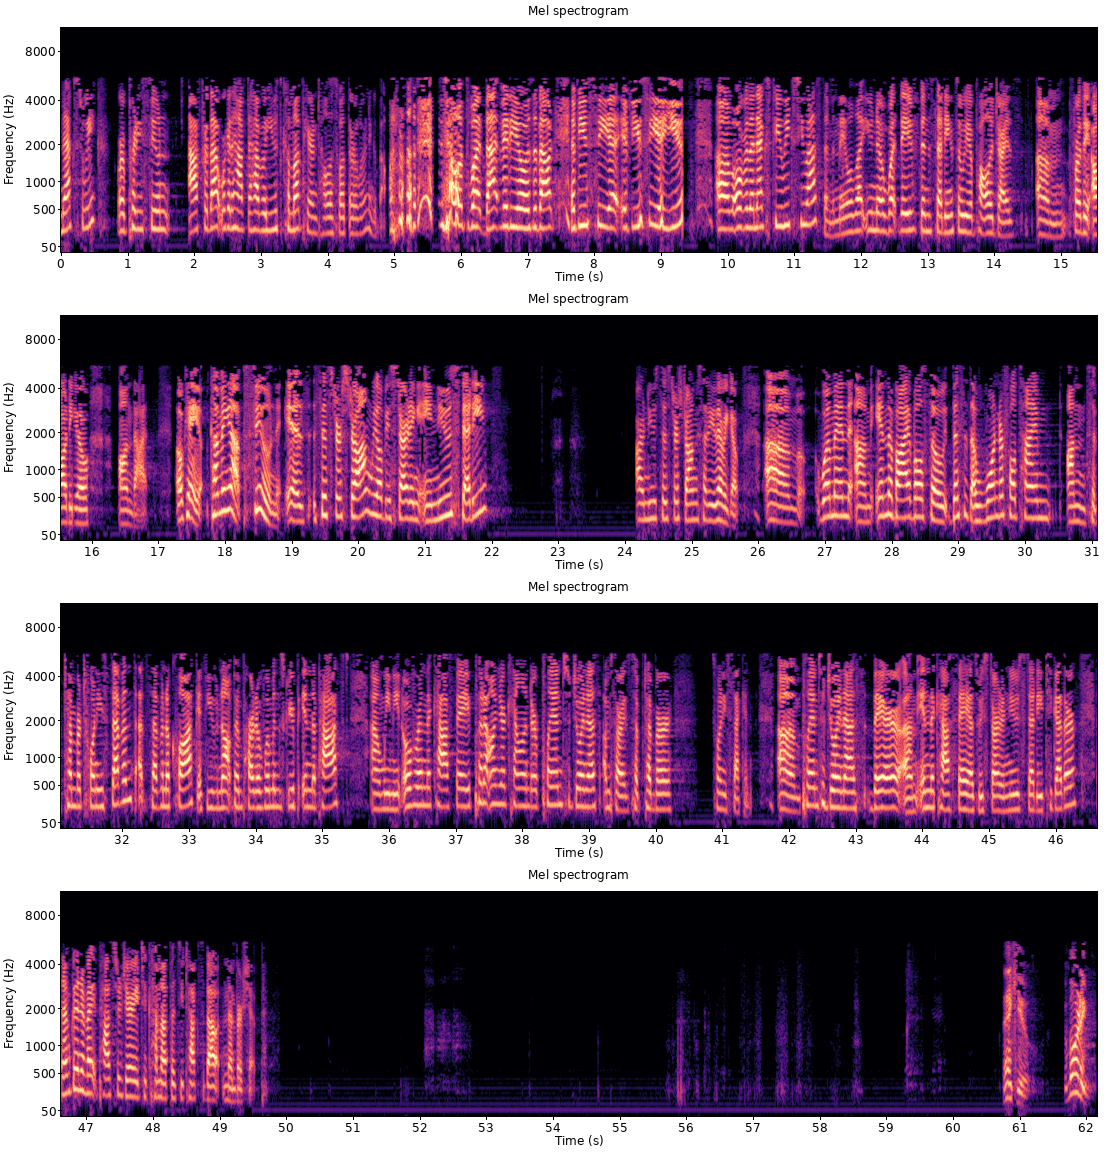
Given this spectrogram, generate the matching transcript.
Next week, or pretty soon after that, we're going to have to have a youth come up here and tell us what they're learning about. tell us what that video is about. If you see a, if you see a youth um, over the next few weeks, you ask them, and they will let you know what they've been studying. So we apologize um, for the audio on that. Okay, coming up soon is Sister Strong. We'll be starting a new study our new Sister Strong study. There we go. Um, women um, in the Bible. So this is a wonderful time on September 27th at 7 o'clock. If you've not been part of women's group in the past, um, we meet over in the cafe. Put it on your calendar. Plan to join us. I'm sorry, September 22nd. Um, plan to join us there um, in the cafe as we start a new study together. And I'm going to invite Pastor Jerry to come up as he talks about membership. Thank you. Good morning.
